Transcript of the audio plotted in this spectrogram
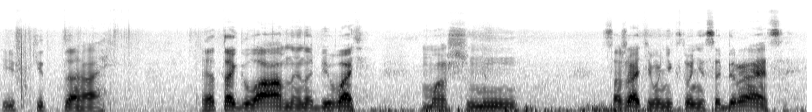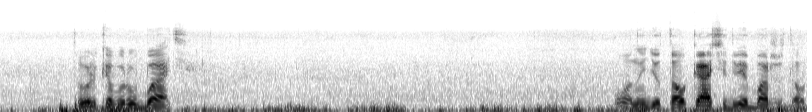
И в Китай. Это главное, набивать машну. Сажать его никто не собирается, только вырубать. Вон идет толкач и две баржи собой.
